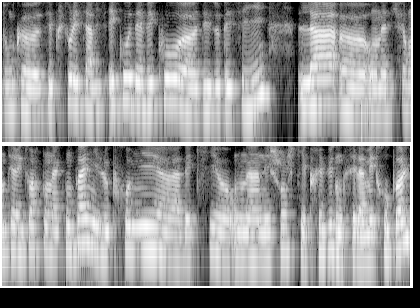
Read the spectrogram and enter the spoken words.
Donc, euh, c'est plutôt les services éco, d'Eveco des EPCI. Là, on a différents territoires qu'on accompagne et le premier avec qui on a un échange qui est prévu, donc c'est la métropole.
